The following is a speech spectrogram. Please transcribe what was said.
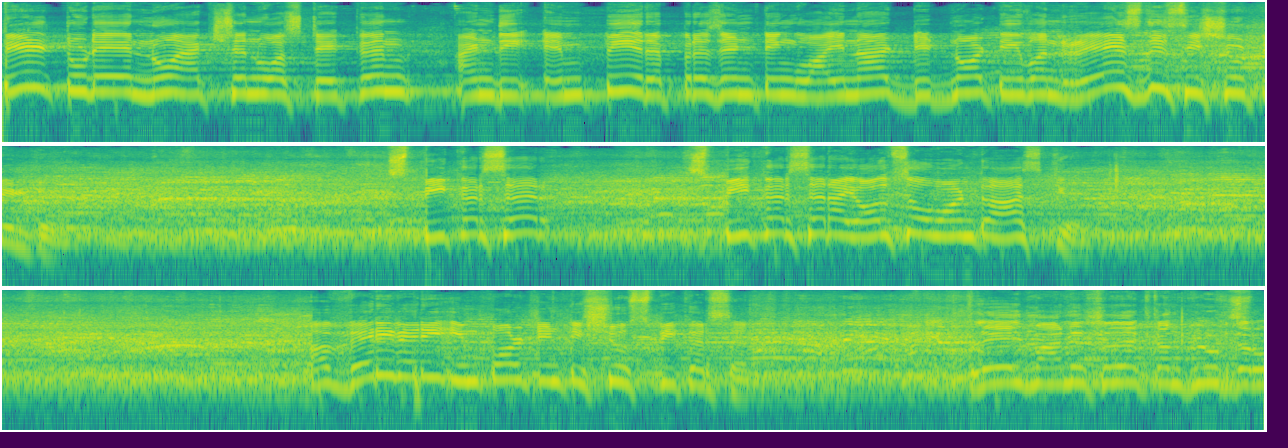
Till today, no action was taken, and the MP representing Wayanad did not even raise this issue till today. Speaker, sir, Speaker, sir, I also want to ask you a very, very important issue, Speaker, sir. प्लीज माननीय सदस्य कंक्लूड करो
